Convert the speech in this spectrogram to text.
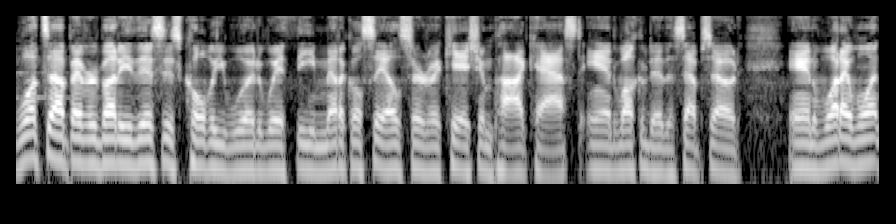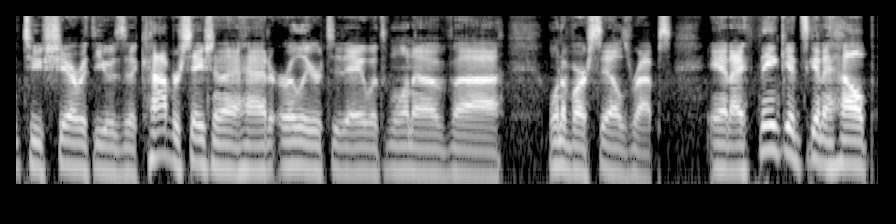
What's up, everybody? This is Kolby Wood with the Medical Sales Certification Podcast, and welcome to this episode. And what I want to share with you is a conversation that I had earlier today with one of uh, one of our sales reps, and I think it's going to help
